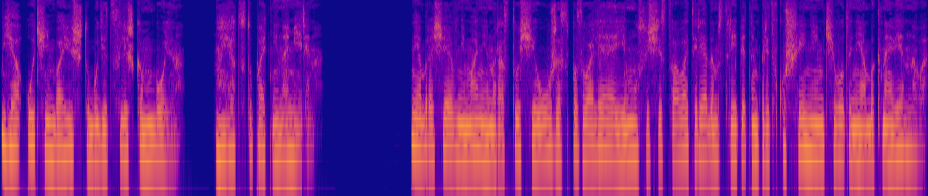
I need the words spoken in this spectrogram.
Я очень боюсь, что будет слишком больно, но я отступать не намерена не обращая внимания на растущий ужас, позволяя ему существовать рядом с трепетным предвкушением чего-то необыкновенного,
